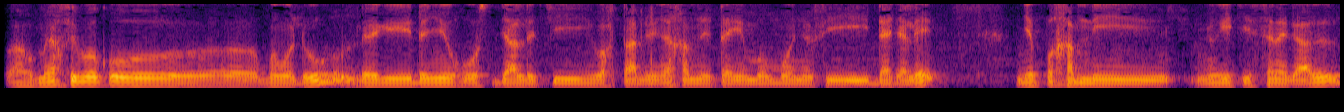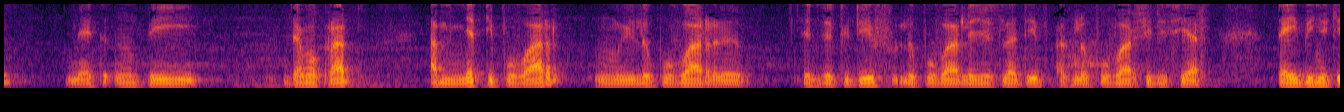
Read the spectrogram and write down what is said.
waaw merci beaucoup Mamadou. Léegi dañuy xuus jàll ci waxtaan wi nga xam ne tey moom moo ñu fi dajale. Ñëpp xam ni ñu ngi ci Sénégal. Nekk un pays démocrate am ñetti pouvoir muy le pouvoir exécutif le pouvoir législatif ak le pouvoir judiciaire. Tey bi ci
